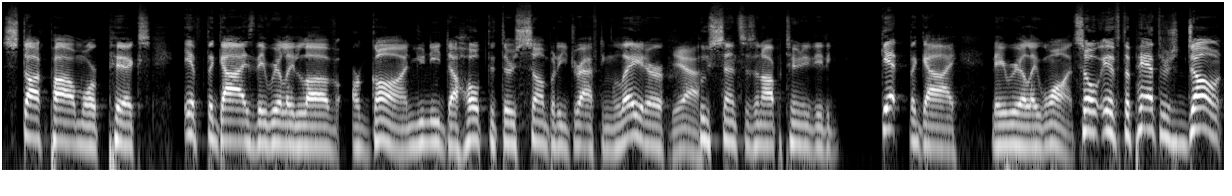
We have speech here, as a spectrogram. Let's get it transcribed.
stockpile more picks. If the guys they really love are gone, you need to hope that there's somebody drafting later yeah. who senses an opportunity to get the guy they really want. So if the Panthers don't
